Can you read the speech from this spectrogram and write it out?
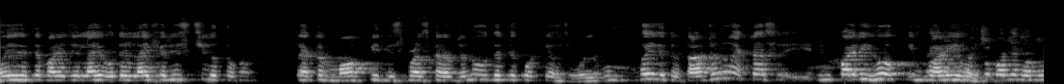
হয়ে যেতে পারে যে লাইফ ওদের লাইফে রিস্ক ছিল তখন। একটা মবকে ডিসপার্স করার জন্য ওদেরকে করতে হয়েছে। ওইরকম হয়ে যেত। তার জন্য একটা ইনকোয়ারি হোক ইনকোয়ারি পুলিশের কোনো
